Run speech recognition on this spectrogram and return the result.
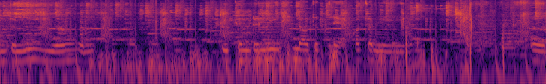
นเดอรี่นะคนดูเจนเดอรี่ที่เราจะแจกก็จะมีเออ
